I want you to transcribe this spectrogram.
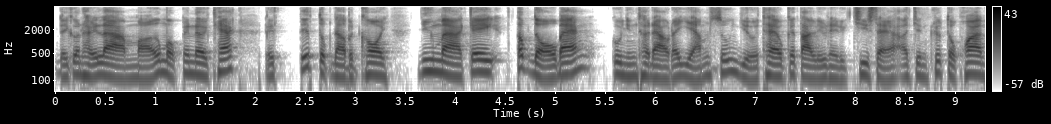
để có thể là mở một cái nơi khác để tiếp tục đào bitcoin nhưng mà cái tốc độ bán của những thời đào đã giảm xuống dựa theo cái tài liệu này được chia sẻ ở trên Crypto Khoan.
